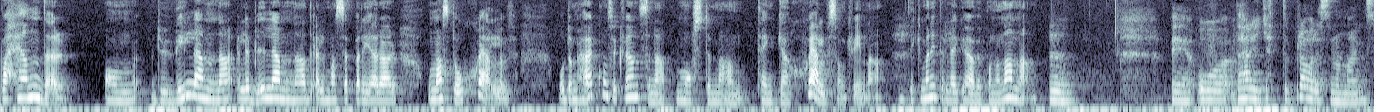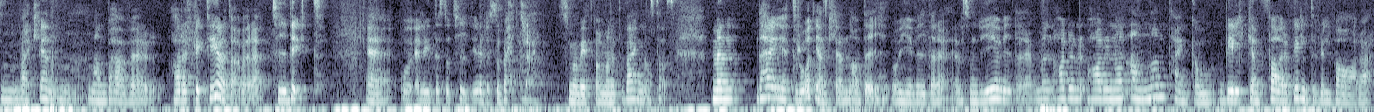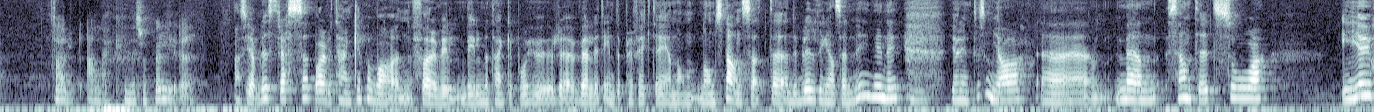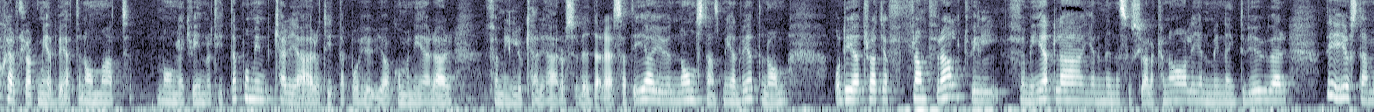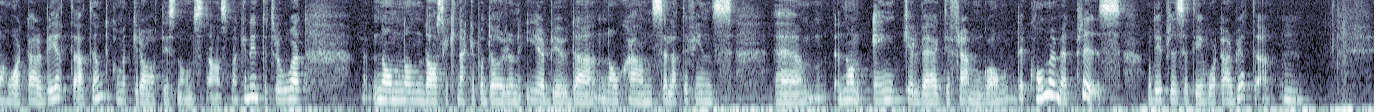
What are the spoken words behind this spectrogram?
Vad händer om du vill lämna eller blir lämnad eller man separerar och man står själv? Och de här konsekvenserna måste man tänka själv som kvinna. Det kan man inte lägga över på någon annan. Mm. Eh, och det här är ett jättebra resonemang som verkligen man behöver ha reflekterat över tidigt. Eh, och, eller desto tidigare desto bättre. så man vet var man är på väg någonstans. Men det här är ett råd egentligen av dig att ge vidare, eller som du ger vidare. Men har du, har du någon annan tanke om vilken förebild du vill vara för alla kvinnor som följer dig? Alltså jag blir stressad bara vid tanken på att vara en förebild med tanke på hur eh, väldigt inte perfekt jag är någonstans. Så att eh, det blir lite grann såhär, nej, nej, nej, mm. gör inte som jag. Eh, men samtidigt så är jag ju självklart medveten om att många kvinnor tittar på min karriär och tittar på hur jag kombinerar familj och karriär och så vidare. Så det är jag ju någonstans medveten om. Och det jag tror att jag framförallt vill förmedla genom mina sociala kanaler, genom mina intervjuer, det är just det här med hårt arbete. Att det har inte kommit gratis någonstans. Man kan inte tro att någon någon dag ska knacka på dörren och erbjuda någon chans eller att det finns eh, någon enkel väg till framgång. Det kommer med ett pris och det priset är hårt arbete. Mm.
